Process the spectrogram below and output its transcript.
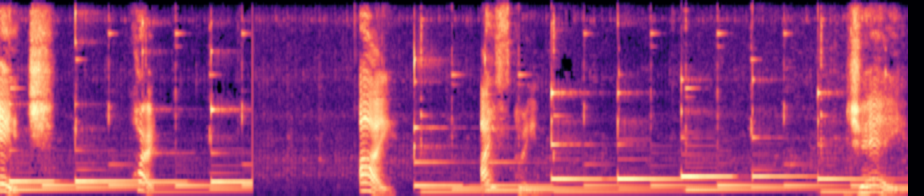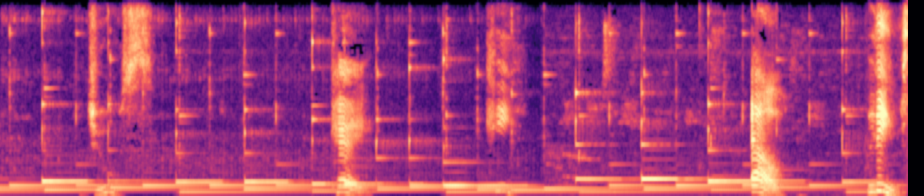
H. Heart I. Ice cream J. Juice K. Key L. Leaves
